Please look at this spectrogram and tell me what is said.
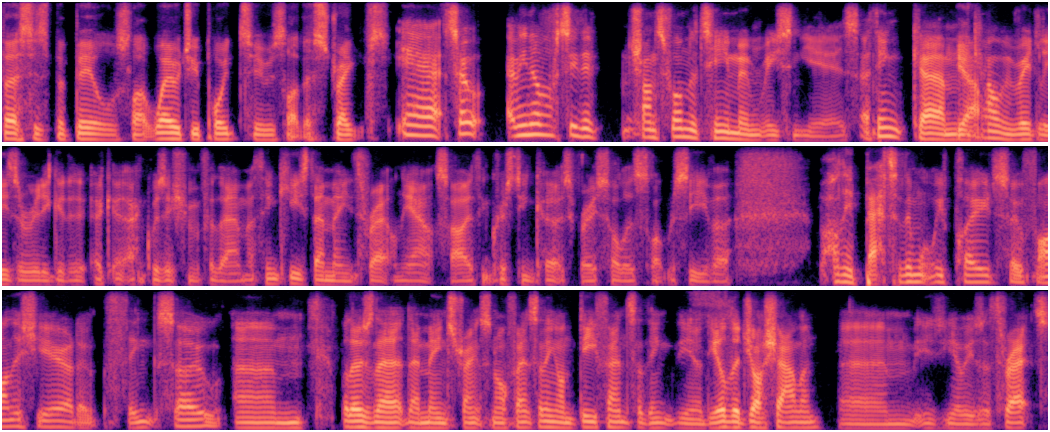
versus the Bills? Like, where would you point to as like their strengths? Yeah, so I mean, obviously they've transformed the team in recent years. I think um, yeah. Calvin Ridley's a really good acquisition for them. I think he's their main threat on the outside. I think Christian Kirk's a very solid slot receiver are they better than what we've played so far this year? I don't think so. Um, but those are their, their main strengths in offense. I think on defense, I think you know the other Josh Allen um, is you know is a threat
